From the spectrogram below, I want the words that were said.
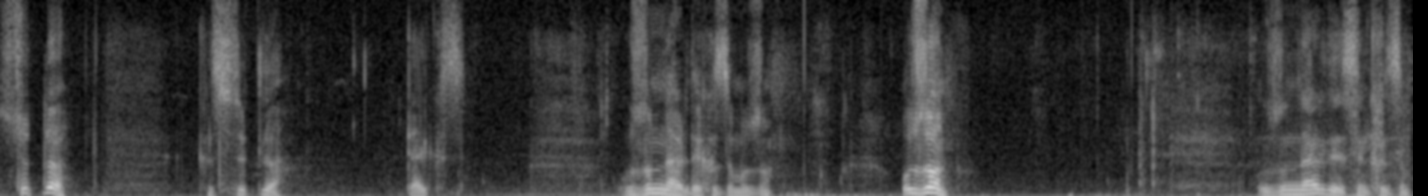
Sütlü. Kız sütlü. Gel kız. Uzun nerede kızım uzun? Uzun. Uzun neredesin kızım?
